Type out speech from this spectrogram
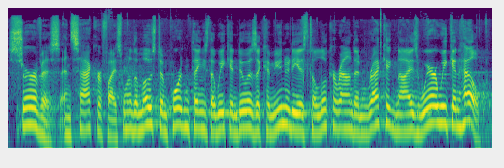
service and sacrifice. One of the most important things that we can do as a community is to look around and recognize where we can help.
